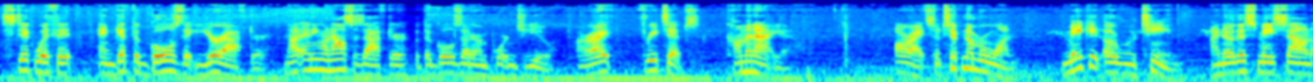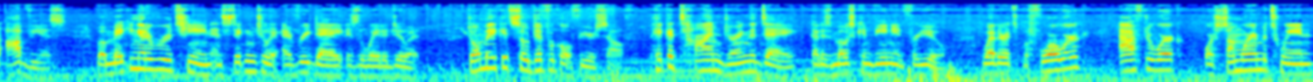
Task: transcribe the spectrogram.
stick with it, and get the goals that you're after. Not anyone else is after, but the goals that are important to you. All right? Three tips coming at you. All right, so tip number one make it a routine. I know this may sound obvious, but making it a routine and sticking to it every day is the way to do it. Don't make it so difficult for yourself. Pick a time during the day that is most convenient for you, whether it's before work, after work, or somewhere in between.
